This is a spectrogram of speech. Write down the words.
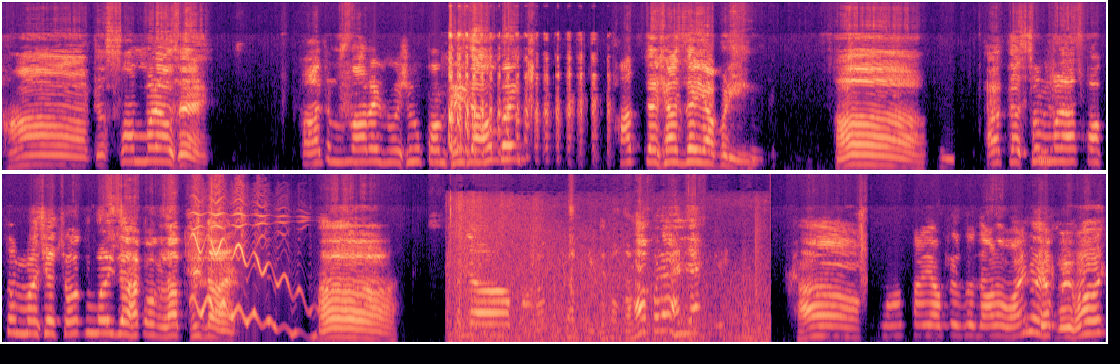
હા તો સોમ મળ્યો છે. આજ મારે શું કોમ થઈ જાય હો ભાઈ. આ દશા જઈ આપડી હા. આ દસો મળ્યા કોક તો મળશે ચોક મળી જાય કોક લાભ થઈ જાય. હા પડ્યા હલ્યા હા આપણે તો દાડો હોય ભાઈ હોય.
